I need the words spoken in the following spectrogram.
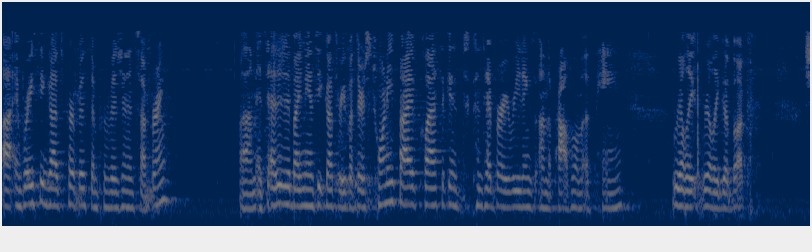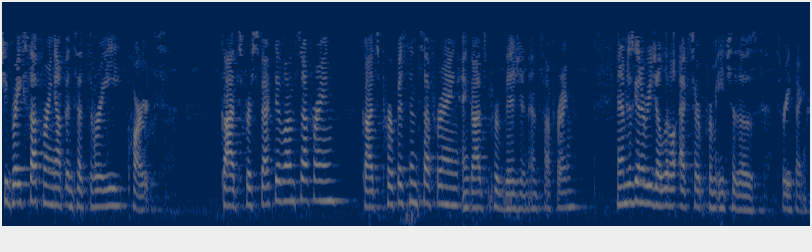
uh, Embracing God's Purpose and Provision in Suffering. Um, it's edited by Nancy Guthrie, but there's 25 classic and contemporary readings on the problem of pain. Really, really good book. She breaks suffering up into three parts God's perspective on suffering, God's purpose in suffering, and God's provision in suffering. And I'm just going to read you a little excerpt from each of those three things.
